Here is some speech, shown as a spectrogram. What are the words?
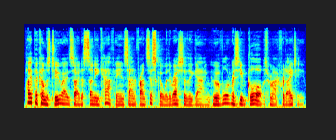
Piper comes to outside a sunny cafe in San Francisco with the rest of the gang, who have all received glow ups from Aphrodite.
